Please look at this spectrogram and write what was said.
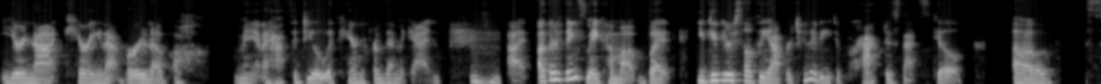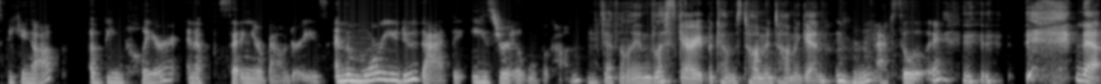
You're not carrying that burden of, oh, man, I have to deal with hearing from them again. Mm-hmm. Uh, other things may come up, but you give yourself the opportunity to practice that skill of speaking up, of being clear, and of setting your boundaries. And the more you do that, the easier it will become. Definitely. And less scary it becomes time and time again. Mm-hmm, absolutely. now,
